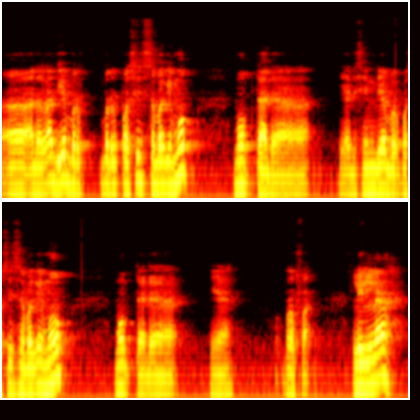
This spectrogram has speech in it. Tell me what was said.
uh, adalah dia ber, berposisi sebagai mub mubtada ya di sini dia berposisi sebagai mub mubtada ya rofa lillah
